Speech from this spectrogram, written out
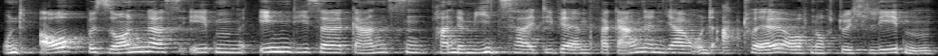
und auch besonders eben in dieser ganzen Pandemiezeit, die wir im vergangenen Jahr und aktuell auch noch durchleben.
